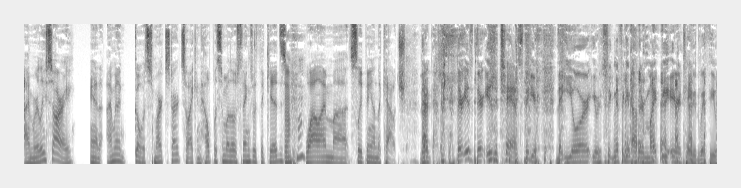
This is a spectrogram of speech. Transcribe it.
I'm really sorry, and I'm going to go with Smart Start so I can help with some of those things with the kids while I'm uh, sleeping on the couch. There, there is there is a chance that your that your your significant other might be irritated with you.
